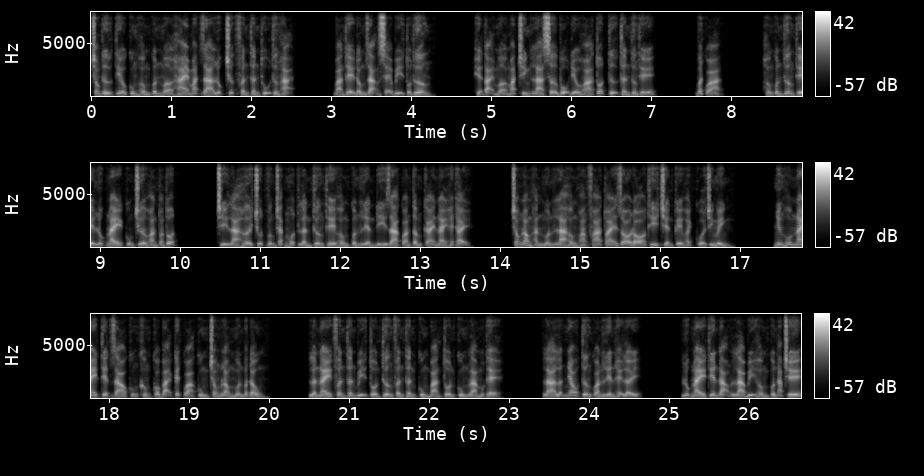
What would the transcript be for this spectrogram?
trong tử tiêu cung hồng quân mở hai mắt ra lúc trước phân thân thụ thương hại. Bản thể đồng dạng sẽ bị tổn thương. Hiện tại mở mắt chính là sơ bộ điều hòa tốt tự thân thương thế. Bất quá, hồng quân thương thế lúc này cũng chưa hoàn toàn tốt. Chỉ là hơi chút vững chắc một lần thương thế hồng quân liền đi ra quan tâm cái này hết thảy trong lòng hắn muốn là hồng hoang phá toái do đó thi triển kế hoạch của chính mình. Nhưng hôm nay tiệt giáo cũng không có bại kết quả cùng trong lòng muốn bất đồng. Lần này phân thân bị tổn thương phân thân cùng bản tôn cùng làm một thể, là lẫn nhau tương quan liên hệ lấy. Lúc này thiên đạo là bị hồng quân áp chế.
